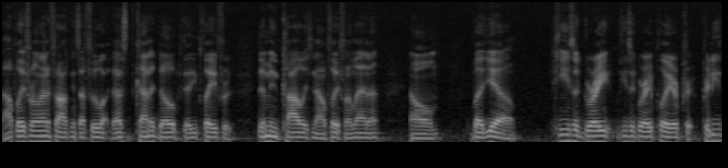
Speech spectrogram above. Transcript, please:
now played for Atlanta Falcons. I feel like that's kind of dope that he played for them in college, now play for Atlanta. Um, but yeah, he's a great he's a great player, pr- pretty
